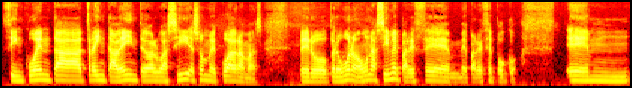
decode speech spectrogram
50, 30, 20 o algo así, eso me cuadra más. Pero, pero bueno, aún así me parece, me parece poco. Em,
